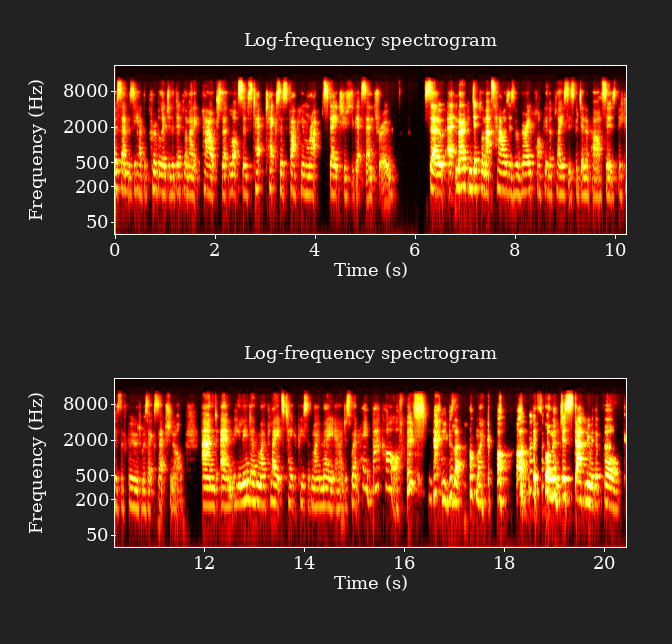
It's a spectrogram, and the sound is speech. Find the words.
US embassy had the privilege of the diplomatic pouch that lots of te- Texas vacuum wrapped steaks used to get sent through. So uh, American diplomats' houses were very popular places for dinner parties because the food was exceptional. And um, he leaned over my plate to take a piece of my mate, and I just went, "Hey, back off!" And he was like, "Oh my god, this woman just stabbed me with a fork."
